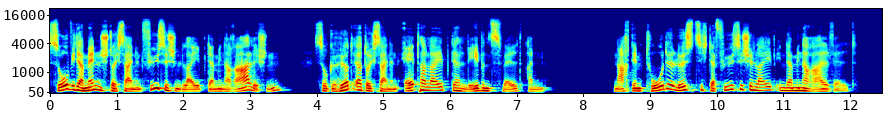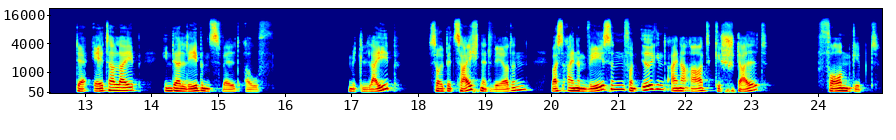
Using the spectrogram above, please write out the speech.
So wie der Mensch durch seinen physischen Leib der mineralischen, so gehört er durch seinen Ätherleib der Lebenswelt an. Nach dem Tode löst sich der physische Leib in der Mineralwelt, der Ätherleib in der Lebenswelt auf. Mit Leib soll bezeichnet werden, was einem Wesen von irgendeiner Art Gestalt, Form gibt.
